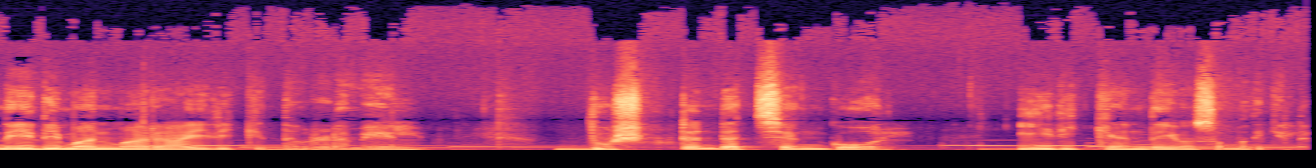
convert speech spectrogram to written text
നീതിമാന്മാരായിരിക്കുന്നവരുടെ മേൽ ദുഷ്ടന്റെ ചെങ്കോൽ ഇരിക്കാൻ ദൈവം സമ്മതിക്കില്ല.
